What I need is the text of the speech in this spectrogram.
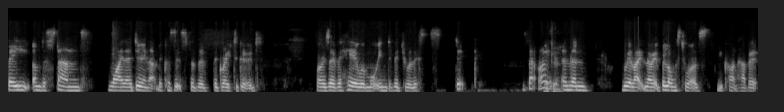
they understand why they're doing that because it's for the the greater good. Whereas over here we're more individualistic. Is that right? Okay. and then we're like no it belongs to us. You can't have it.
